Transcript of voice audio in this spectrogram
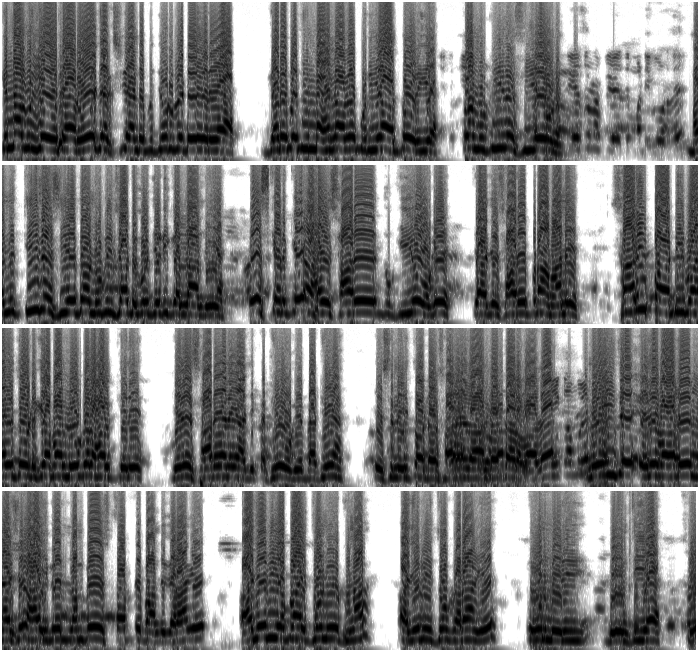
ਕਿੰਨਾ ਕੁਝ ਹੋ ਰਿਹਾ। ਰੋਜ਼ ਐਕਸੀਡੈਂਟ ਬਜ਼ੁਰਗ ਡਿੱਗ ਰਿਹਾ ਗਰਭਵਤੀ ਮਹਿਲਾ ਦਾ ਬੁਰੀ ਹਾਲਤ ਹੋ ਰਹੀ ਹੈ ਤੁਹਾਨੂੰ ਕੀ ਦੱਸੀਏ ਹੁਣ? ਮੈਨੂੰ ਕੀ ਦੱਸੀਏ? ਤੁਹਾਨੂੰ ਵੀ ਸਾਡੇ ਕੋਲ ਜਿਹੜੀ ਗੱਲਾਂ ਆਉਂਦੀਆਂ। ਇਸ ਕਰਕੇ ਆਏ ਸਾਰੇ ਦੁਖੀ ਹੋ ਗਏ ਤੇ ਅੱਜ ਸਾਰੇ ਭਰਾਵਾਂ ਨੇ ਸਾਰੀ ਪਾਰਟੀ ਬਾਏ ਤੋੜ ਕੇ ਆਪਾਂ ਲੋਕਲ ਹਲਕੇ ਨੇ ਜਿਹੜੇ ਸਾਰਿਆਂ ਨੇ ਅੱਜ ਇਕੱਠੇ ਹੋ ਕੇ ਬੈਠੇ ਆ। ਇਸ ਲਈ ਤੁਹਾਡਾ ਸਾਰਿਆਂ ਦਾ ਆਉਣ ਦਾ ਧੰਨਵਾਦ ਹੈ। ਨਹੀਂ ਤੇ ਇਹਦੇ ਬਾਅਦ ਨੈਸ਼ਨਲ ਹਾਈਵੇ ਲੰਬੇ ਸਤਰ ਤੇ ਬੰਦ ਕਰਾਂਗੇ। ਅਜੇ ਵੀ ਆਪਾਂ ਇੱਥੋਂ ਨਹੀਂ ਉੱਠਣਾ। ਅਜੇ ਵੀ ਇੱਥੋਂ ਕਰਾਂਗੇ। ਹੁਣ ਮੇਰੀ ਬੇਨਤੀ ਹੈ ਕਿ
